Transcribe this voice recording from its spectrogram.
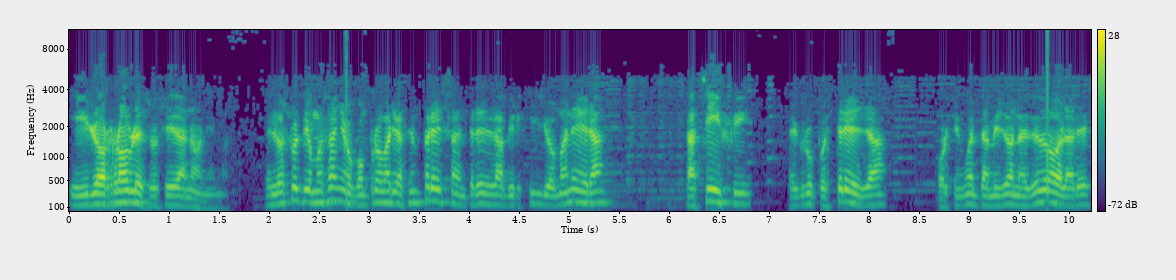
Y Los Robles Sociedad Anónima. En los últimos años compró varias empresas, entre ellas Virgilio Manera, Tacifi, el Grupo Estrella, por 50 millones de dólares,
